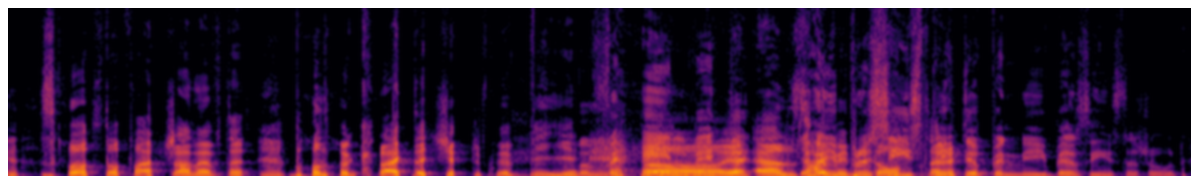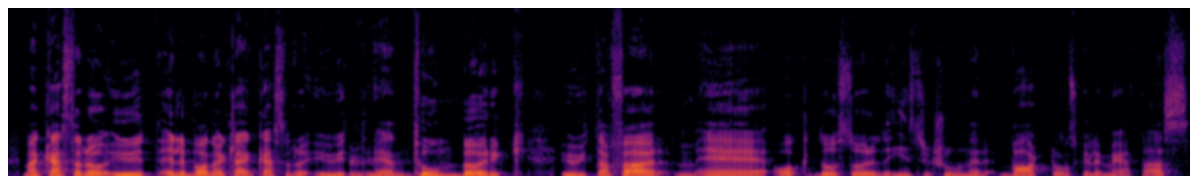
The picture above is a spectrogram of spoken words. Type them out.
Så står farsan efter Bonnie och Clyde kört förbi. Men för helvete! jag älskar Jag har ju min precis dotter. byggt upp en ny bensinstation. Man kastar då ut, eller Bonnie och Clyde kastar då ut en tom burk utanför, eh, och då står det instruktioner vart de skulle mötas.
